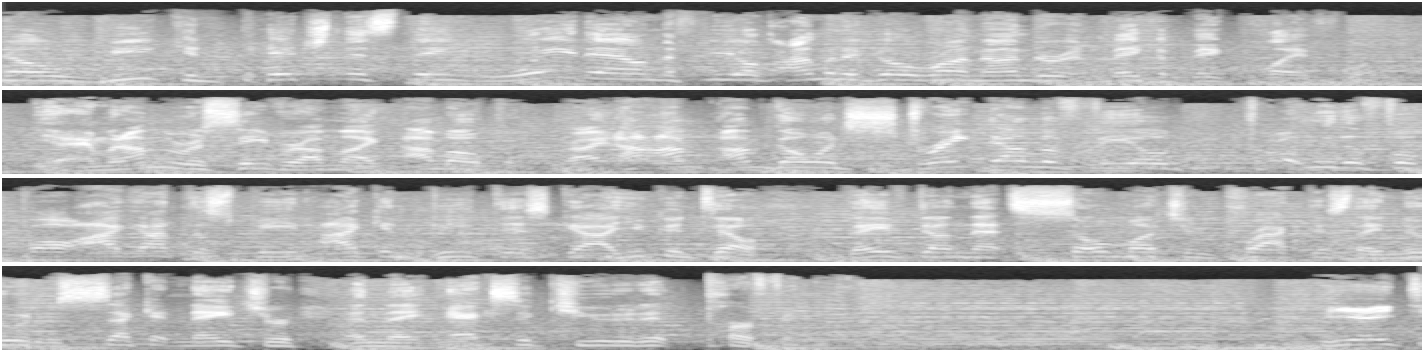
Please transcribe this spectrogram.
know we can pitch this thing way down the field. I'm going to go run under it and make a big play for it. Yeah, and when I'm the receiver, I'm like, I'm open, right? I'm, I'm going straight down the field. Throw me the football. I got the speed. I can beat this guy. You can tell they've done that so much in practice. They knew it was second nature, and they executed it perfectly. The AT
